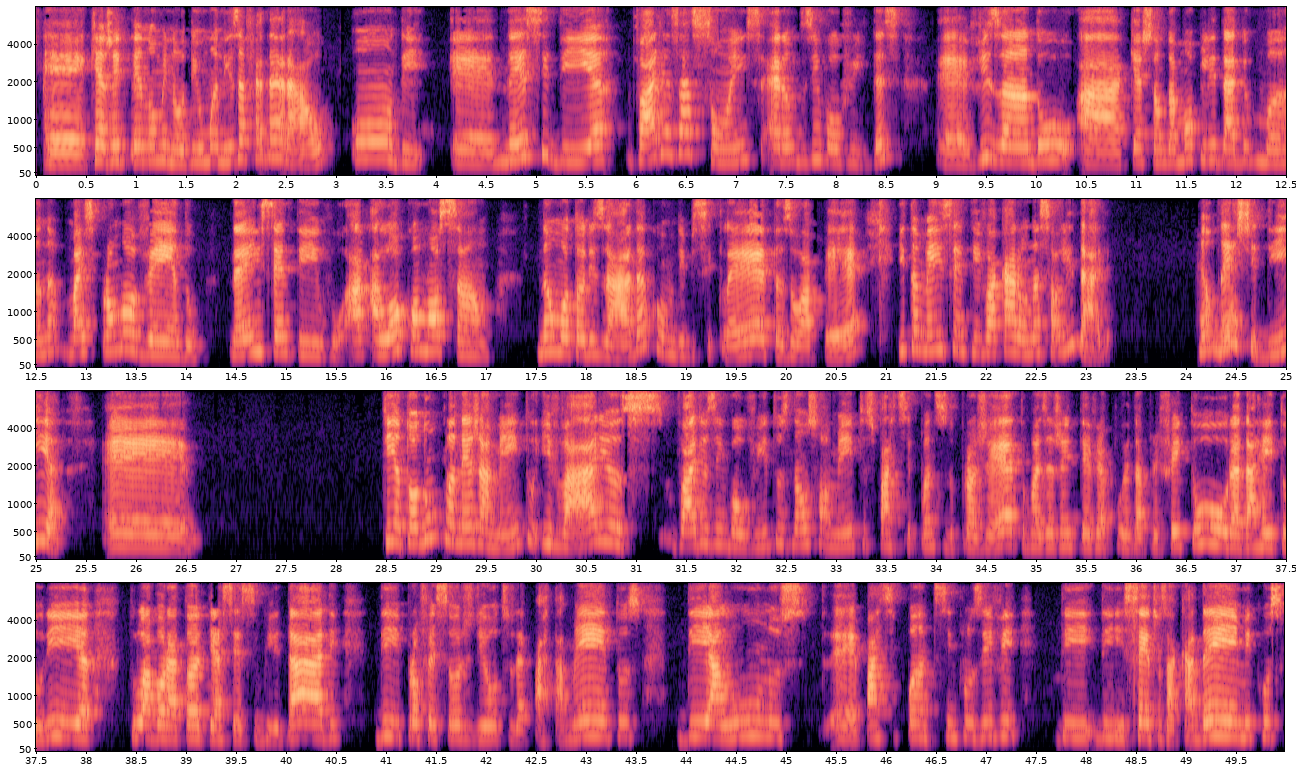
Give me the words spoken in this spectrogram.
é, que a gente denominou de Humaniza Federal, onde é, nesse dia várias ações eram desenvolvidas é, visando a questão da mobilidade urbana, mas promovendo né, incentivo à, à locomoção não motorizada, como de bicicletas ou a pé, e também incentivo à carona solidária. Então, neste dia, é, tinha todo um planejamento e vários, vários envolvidos, não somente os participantes do projeto, mas a gente teve apoio da prefeitura, da reitoria, do laboratório de acessibilidade, de professores de outros departamentos, de alunos é, participantes, inclusive de, de centros acadêmicos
